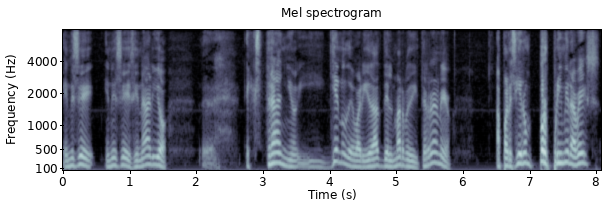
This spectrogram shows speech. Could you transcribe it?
en ese, en ese escenario eh, extraño y lleno de variedad del mar Mediterráneo, aparecieron por primera vez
